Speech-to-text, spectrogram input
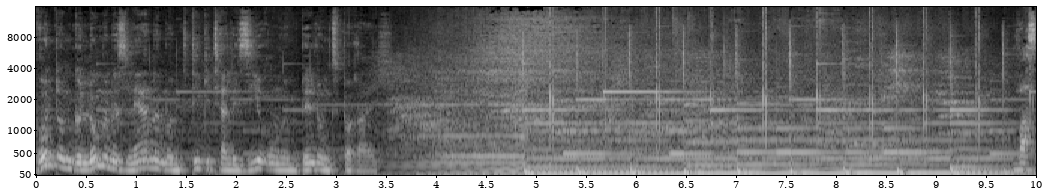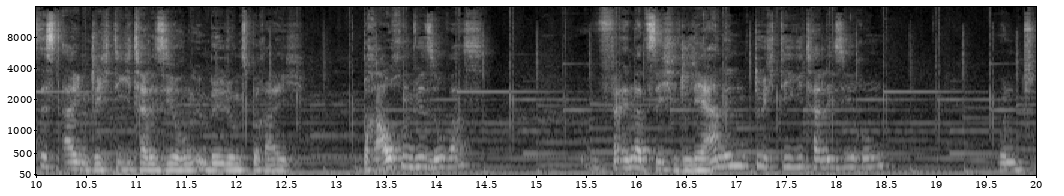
rund um gelungenes Lernen und Digitalisierung im Bildungsbereich. Was ist eigentlich Digitalisierung im Bildungsbereich? Brauchen wir sowas? Verändert sich Lernen durch Digitalisierung? Und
